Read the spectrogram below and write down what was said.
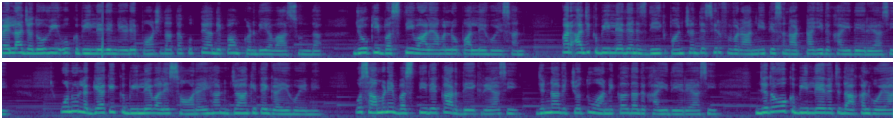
ਪਹਿਲਾਂ ਜਦੋਂ ਵੀ ਉਹ ਕਬੀਲੇ ਦੇ ਨੇੜੇ ਪਹੁੰਚਦਾ ਤਾਂ ਕੁੱਤਿਆਂ ਦੇ ਭੌਂਕਣ ਦੀ ਆਵਾਜ਼ ਸੁਣਦਾ, ਜੋ ਕਿ ਬਸਤੀ ਵਾਲਿਆਂ ਵੱਲੋਂ ਪਾਲੇ ਹੋਏ ਸਨ। ਪਰ ਅੱਜ ਕਬੀਲੇ ਦੇ ਨਜ਼ਦੀਕ ਪਹੁੰਚਣ ਤੇ ਸਿਰਫ ਵਰਾਨੀ ਤੇ ਸਨਾਟਾ ਹੀ ਦਿਖਾਈ ਦੇ ਰਿਹਾ ਸੀ। ਉਹਨੂੰ ਲੱਗਿਆ ਕਿ ਕਬੀਲੇ ਵਾਲੇ ਸੌਂ ਰਹੇ ਹਨ ਜਾਂ ਕਿਤੇ ਗਏ ਹੋਏ ਨੇ। ਉਹ ਸਾਹਮਣੇ ਬਸਤੀ ਦੇ ਘਰ ਦੇਖ ਰਿਹਾ ਸੀ, ਜਿਨ੍ਹਾਂ ਵਿੱਚੋਂ ਧੂਆਂ ਨਿਕਲਦਾ ਦਿਖਾਈ ਦੇ ਰਿਹਾ ਸੀ। ਜਦੋਂ ਉਹ ਕਬੀਲੇ ਵਿੱਚ ਦਾਖਲ ਹੋਇਆ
